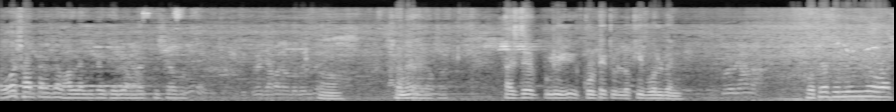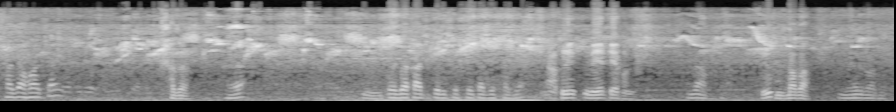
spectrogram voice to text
ও সরকারের যা ভালো লাগবে তাই করি আমরা কি সব ও, সরকারের ব্যাপার। আজ যে পুলিশ কোর্টে তুললো কি বলবেন? কোর্টে তুললে ওর সাজা হওয়া চাই। সাজা? হ্যাঁ। ও যা কাজ করেছে সে কাজের সাজা। আপনি মেয়ের কে হন? না। বাবা। মেয়ের বাবা।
